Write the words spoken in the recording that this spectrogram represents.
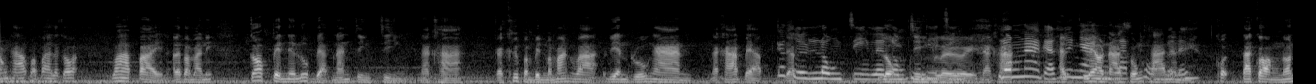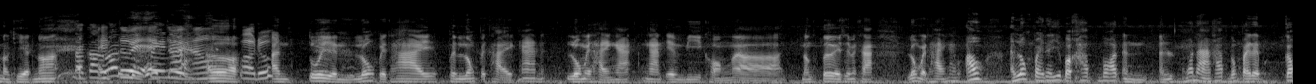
รองเท้าประมาณแล้วก็ ว่าไปอะไรประมาณนี้ ก็เป็นในรูปแบบนั้นจริง ๆนะคะ ก็คือผมเป็นประมาณว่าเรียนรู้งานนะคะแบบก็แบบคือลงจริงเลยลงจริงพื้นที่เลยนะคะลงหน้าก็คือแล้วนาสงสารไปนั่นเลยคนตากล้องเนาะน้องเคสเนาะแต่ก่อนไอ้รอบตุ้ยนี้ไอ้เลยตุ้ยนะเอาเออบอกดูอันตุ้ยลงไปถ่ายเพิ่นลงไปถ่ายงานลงไปถ่ายงานงาน MV ของเอ่อน้องเต้ยใช่ไหมคะลงไปถ่ายงานเอ้าอันลงไปได้อยังบ่ครับบอสอันอันหัวหน้าครับลงไปได้ก็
